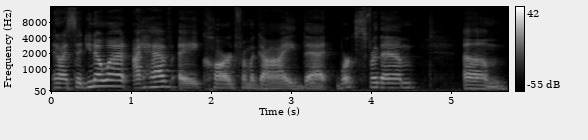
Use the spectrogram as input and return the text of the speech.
and I said, you know what? I have a card from a guy that works for them. Um,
